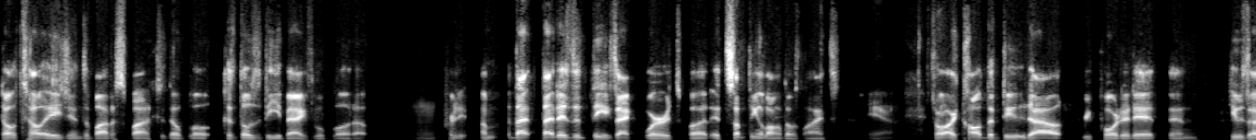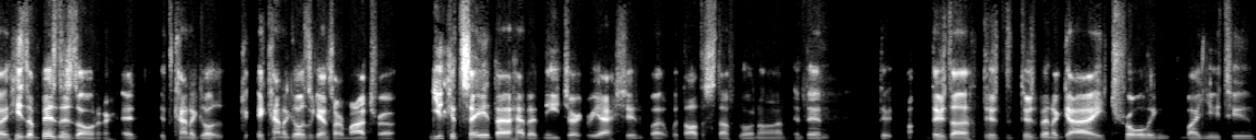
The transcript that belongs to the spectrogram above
"Don't tell Asians about a spot because they'll blow, because those d bags will blow it up." Mhm. Pretty. Um, that that isn't the exact words, but it's something along those lines. Yeah. So I called the dude out, reported it, and he was a he's a business owner, and it's kind of go it kind of goes against our mantra. You could say that I had a knee jerk reaction, but with all the stuff going on, and then there, uh, there's a there's there's been a guy trolling my YouTube,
